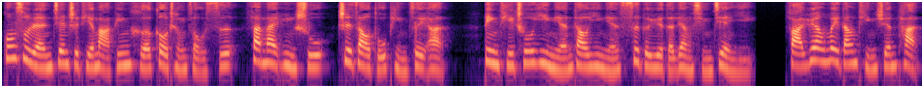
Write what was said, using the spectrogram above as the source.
公诉人坚持铁马冰河构成走私、贩卖、运输、制造毒品罪案，并提出一年到一年四个月的量刑建议。法院未当庭宣判。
